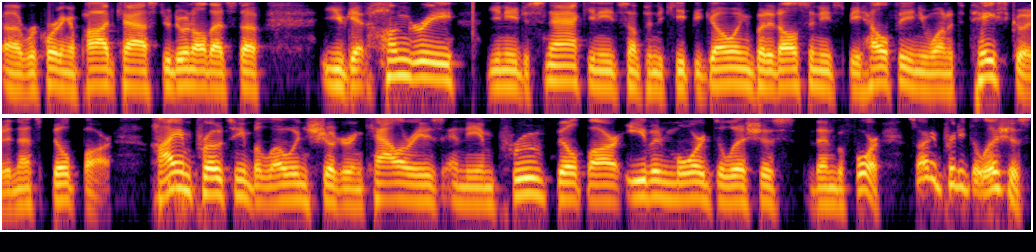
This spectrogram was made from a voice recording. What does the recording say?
a, uh, recording a podcast, you're doing all that stuff. You get hungry, you need a snack, you need something to keep you going, but it also needs to be healthy and you want it to taste good, and that's Built Bar. High in mm. protein, but low in sugar and calories, and the improved Built Bar even more delicious than before. It's already pretty delicious.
